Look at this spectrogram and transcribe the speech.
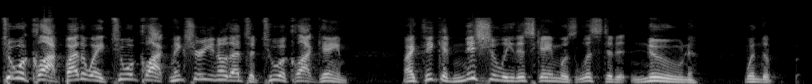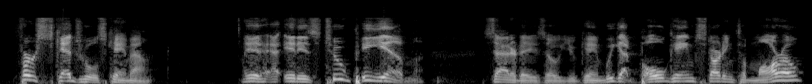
Two o'clock. By the way, two o'clock. Make sure you know that's a two o'clock game. I think initially this game was listed at noon when the first schedules came out. It it is 2 p.m. Saturday's OU game. We got bowl games starting tomorrow.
